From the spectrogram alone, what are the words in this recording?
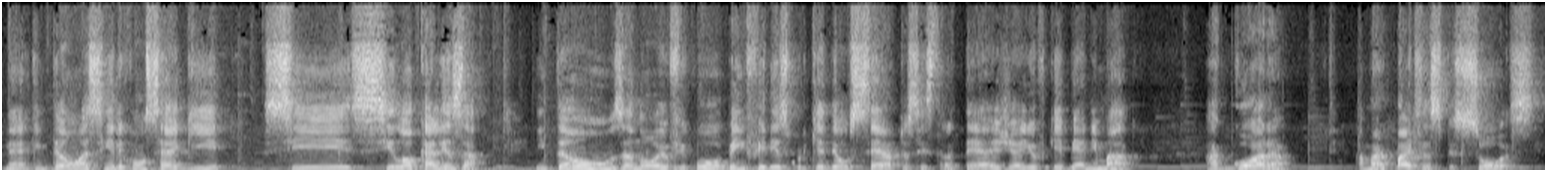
né? Então, assim, ele consegue se, se localizar. Então, Zanon, eu fico bem feliz porque deu certo essa estratégia e eu fiquei bem animado. Agora, a maior parte das pessoas,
